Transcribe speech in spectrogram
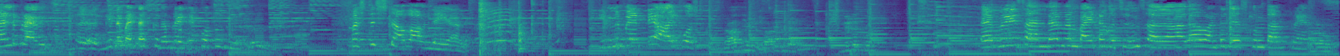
రండి ఫ్రెండ్స్ గిన్నె పెట్టేసుకున్నాం లేట్ అయిపోతుంది. ఫస్ట్ స్టవ్ ఆన్ చేయాలి. గిన్నె పెట్టి ఆయిల్ పోసుకుంటాం ఎవ్రీ సండే మేము బయటకు వచ్చింది సరదాగా వంట చేసుకుంటాం ఫ్రెండ్స్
